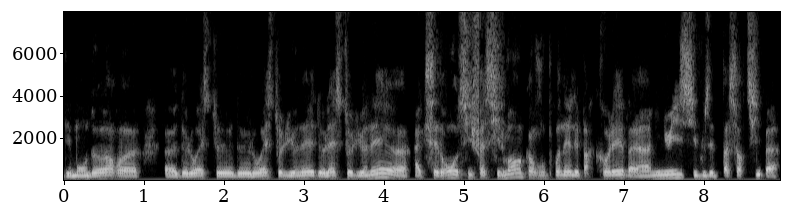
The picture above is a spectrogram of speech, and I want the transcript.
des Monts d'Or, de l'ouest de l'ouest lyonnais, de l'est lyonnais accéderont aussi facilement. Quand vous prenez les parcs relais, bah, à minuit, si vous n'êtes pas sorti, bah,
